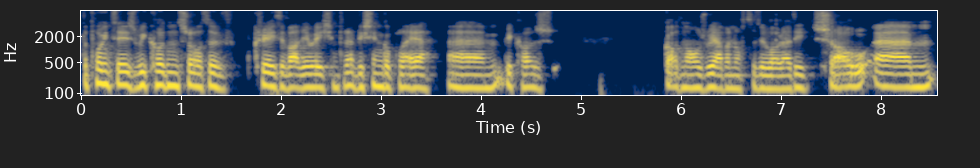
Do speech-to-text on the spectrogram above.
The point is, we couldn't sort of create a valuation for every single player um, because God knows we have enough to do already. So um,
